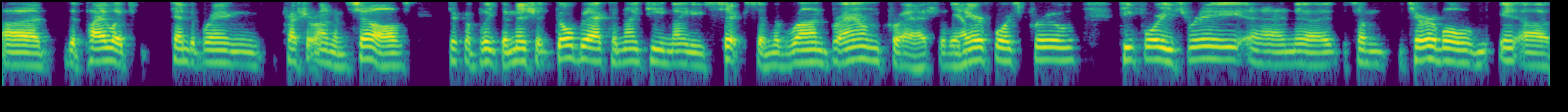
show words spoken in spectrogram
uh, the pilots tend to bring pressure on themselves to complete the mission. Go back to nineteen ninety-six and the Ron Brown crash with an Yep. Air Force crew, T forty-three, and, uh, some terrible, uh,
